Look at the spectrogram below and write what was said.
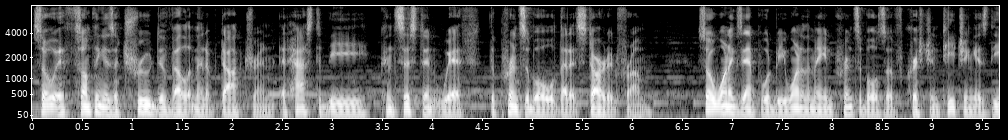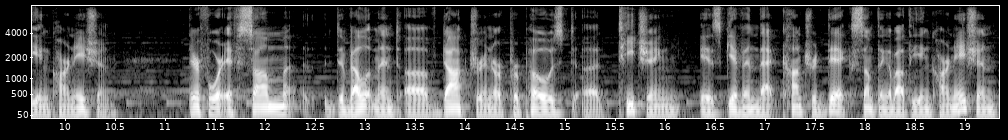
So, if something is a true development of doctrine, it has to be consistent with the principle that it started from. So, one example would be one of the main principles of Christian teaching is the incarnation. Therefore, if some development of doctrine or proposed uh, teaching is given that contradicts something about the incarnation,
